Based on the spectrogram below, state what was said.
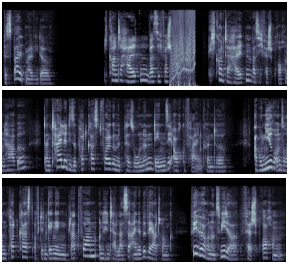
bis bald mal wieder. Ich konnte halten, was ich versprochen habe. Ich konnte halten, was ich versprochen habe. Dann teile diese Podcast-Folge mit Personen, denen sie auch gefallen könnte. Abonniere unseren Podcast auf den gängigen Plattformen und hinterlasse eine Bewertung. Wir hören uns wieder, versprochen.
